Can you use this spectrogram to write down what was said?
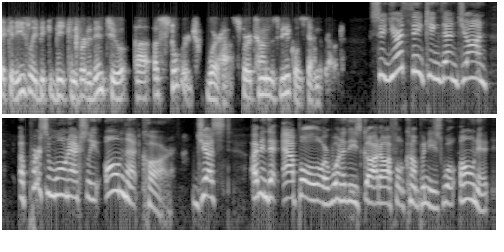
it could easily be, be converted into uh, a storage warehouse for autonomous vehicles down the road. So you're thinking then, John, a person won't actually own that car. Just, I mean, that Apple or one of these god awful companies will own it,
